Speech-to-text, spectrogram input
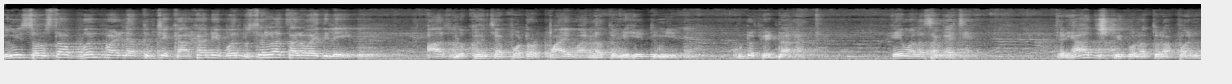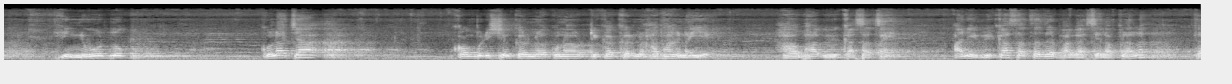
तुम्ही संस्था बंद पाडल्या तुमचे कारखाने बंद दुसऱ्याला चालवाय दिले. आज लोकांच्या पोटावर पाय मारला तुम्ही हे तुम्ही कुठं फेडणार आहात? हे मला सांगायचं आहे. तर ह्या दृष्टिकोनातून आपण ही निवडणूक कोणाच्या कॉम्पिटिशन करणं कोणावर टीका करणं हा भाग नाही आहे हा भाग विकासाचा आहे. आणि विकासाचा जर भाग असेल आपल्याला तर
